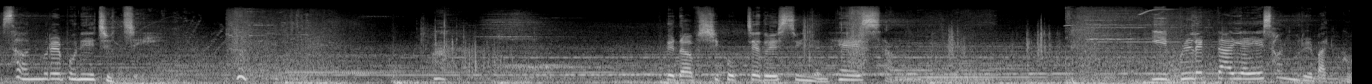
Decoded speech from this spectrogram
선물을 보내주지. 끝없이 복제될 수 있는 해상. 이 블랙 다이아의 선물을 받고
